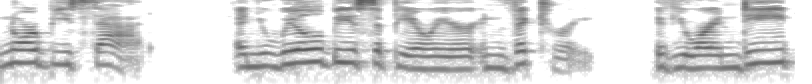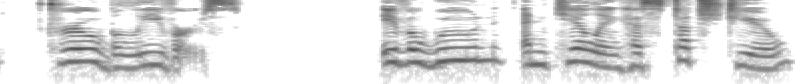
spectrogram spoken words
nor be sad, and you will be superior in victory if you are indeed true believers. If a wound and killing has touched you,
